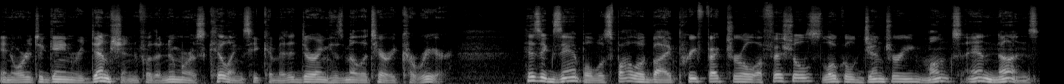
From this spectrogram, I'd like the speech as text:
in order to gain redemption for the numerous killings he committed during his military career. His example was followed by prefectural officials, local gentry, monks, and nuns,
